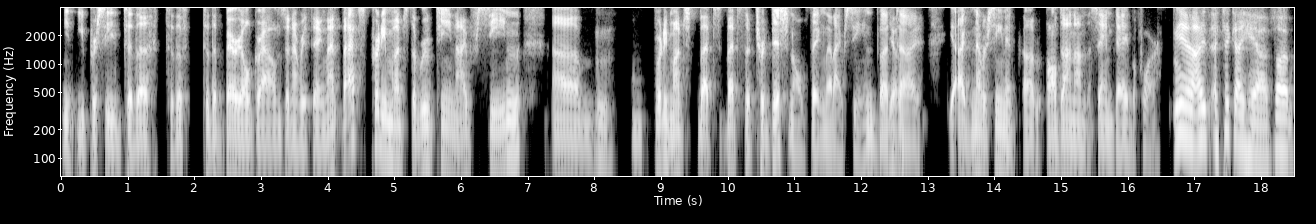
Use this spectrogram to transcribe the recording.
you, you proceed to the to the to the burial grounds and everything. That that's pretty much the routine I've seen. Um, Mm. pretty much that's that's the traditional thing that I've seen, but Yeah. uh, yeah, I've never seen it uh, all done on the same day before. Yeah, I, I think I have. Um,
